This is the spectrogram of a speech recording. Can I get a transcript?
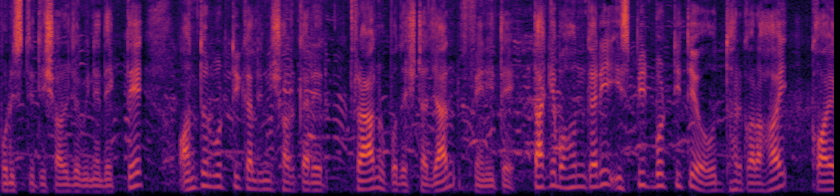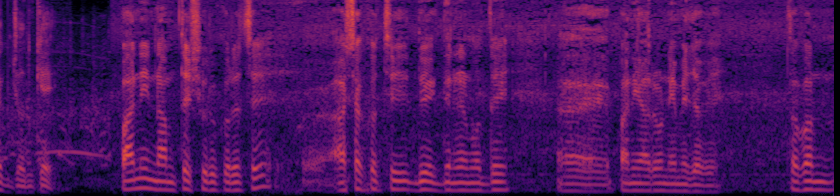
পরিস্থিতি সরজমিনে দেখতে অন্তর্বর্তীকালীন সরকারের ত্রাণ উপদেষ্টা যান ফেনীতে। তাকে বহনকারী স্পিডবোটটিতেও উদ্ধার করা হয় কয়েকজনকে। পানি নামতে শুরু করেছে। আশা করছি দু এক দিনের মধ্যে পানি আরও নেমে যাবে। তখন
